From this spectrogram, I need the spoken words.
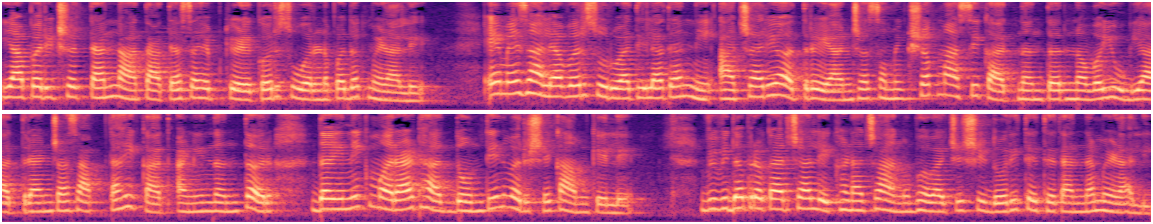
या परीक्षेत त्यांना तात्यासाहेब केळकर सुवर्णपदक मिळाले. एम. ए. झाल्यावर सुरुवातीला त्यांनी आचार्य अत्रे यांच्या समीक्षक मासिकात नंतर नवयुग या अत्र्यांच्या साप्ताहिकात आणि नंतर दैनिक मराठात दोन तीन वर्षे काम केले. विविध प्रकारच्या लेखनाच्या अनुभवाची शिदोरी तेथे त्यांना मिळाली.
